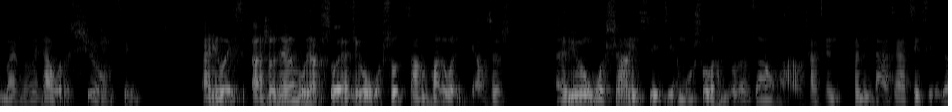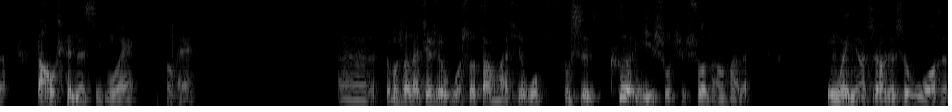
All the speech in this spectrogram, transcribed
满足一下我的虚荣心。Anyways 啊，首先我想说一下这个我说脏话的问题啊，就是呃，因为我上一期节目说了很多的脏话，我想先跟大家进行一个道歉的行为。OK，呃，怎么说呢？就是我说脏话，其实我不是刻意说去说脏话的。因为你要知道，就是我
